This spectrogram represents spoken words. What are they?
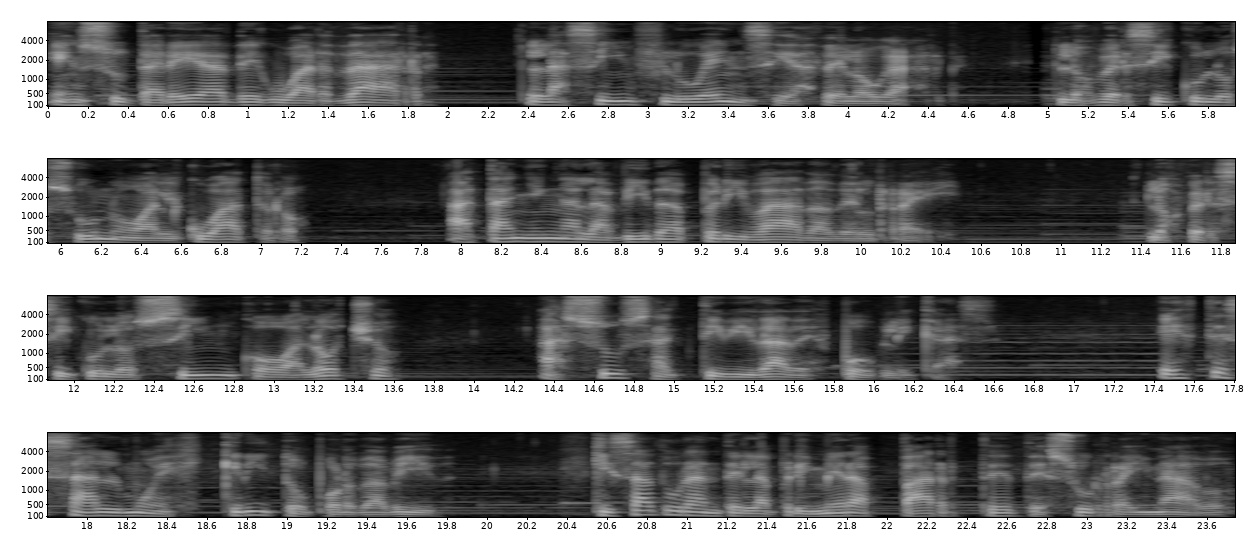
en su tarea de guardar las influencias del hogar. Los versículos 1 al 4 atañen a la vida privada del rey. Los versículos 5 al 8 a sus actividades públicas. Este salmo escrito por David quizá durante la primera parte de su reinado,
